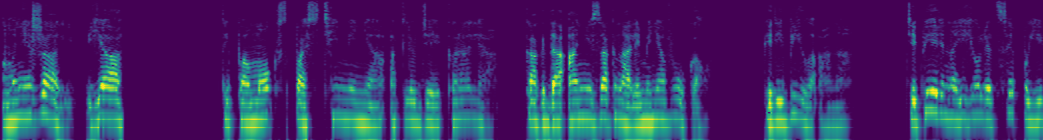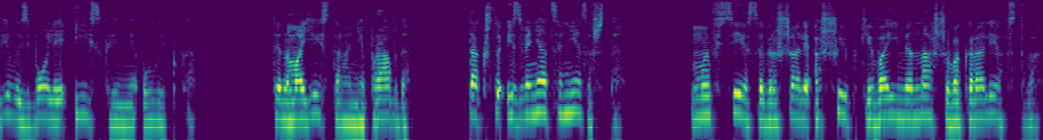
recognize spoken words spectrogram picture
Мне жаль, я... Ты помог спасти меня от людей короля когда они загнали меня в угол. Перебила она. Теперь на ее лице появилась более искренняя улыбка. «Ты на моей стороне, правда? Так что извиняться не за что. Мы все совершали ошибки во имя нашего королевства.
